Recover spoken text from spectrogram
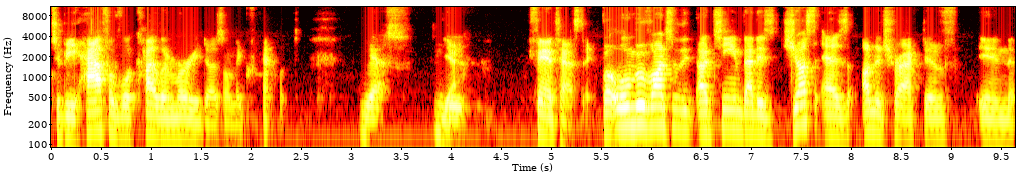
to be half of what Kyler Murray does on the ground. Yes. Indeed. Yeah fantastic. But we'll move on to the, a team that is just as unattractive in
